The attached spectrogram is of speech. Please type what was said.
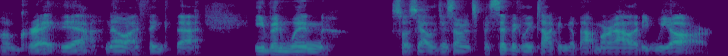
Oh, great! Yeah, no, I think that even when sociologists aren't specifically talking about morality, we are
